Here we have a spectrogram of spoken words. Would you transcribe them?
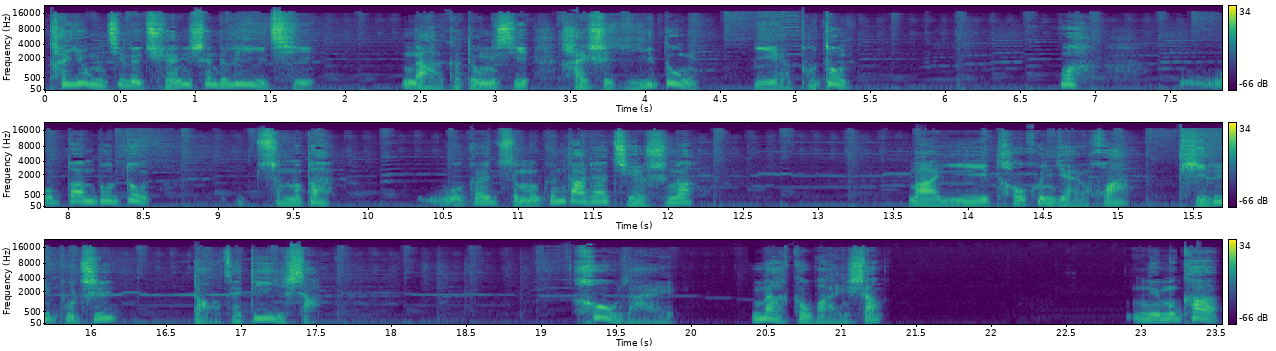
他用尽了全身的力气，那个东西还是一动也不动。哇，我搬不动，怎么办？我该怎么跟大家解释呢？蚂蚁头昏眼花，体力不支，倒在地上。后来，那个晚上，你们看，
